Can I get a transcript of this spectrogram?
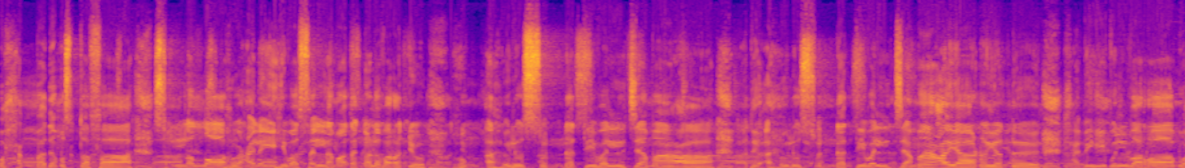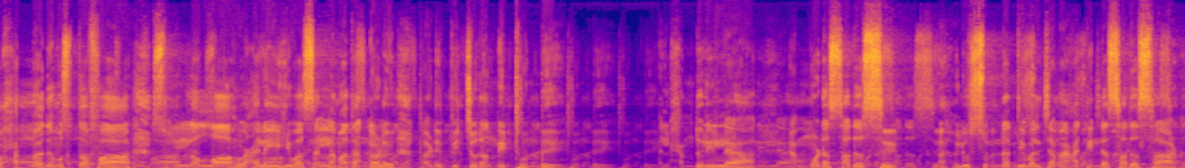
മുഹമ്മദ് മുസ്തഫ സല്ലല്ലാഹു അലൈഹി വസല്ലമ തങ്ങൾ പറഞ്ഞു ഹും അഹ്ലുസ് സുന്നത്തി വൽ ജമാഅ അത് അഹ്ലുസ് സുന്നത്തി വൽ ജമാഅയാണ് എന്ന് ഹബീബുൽ വറ മുഹമ്മദ് മുസ്തഫ സല്ലല്ലാഹു അലൈഹി വസല്ലമ തങ്ങൾ പഠിപ്പിച്ചു തന്നിട്ടുണ്ട് അൽഹംദുലില്ലാ നമ്മുടെ സദസ് അഹ്ലുസുന്നത്തി വൽ ജമാഅത്തിന്റെ സദസ്സാണ്.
